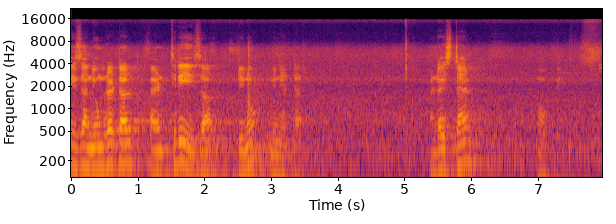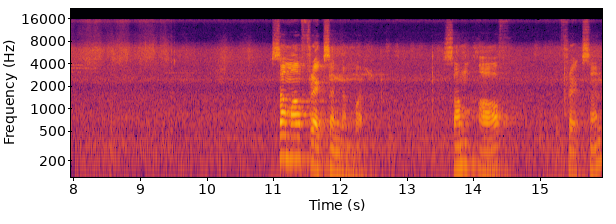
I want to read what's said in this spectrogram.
is a numerator and 3 is a denominator understand okay. Sum of fraction number. Sum of fraction.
